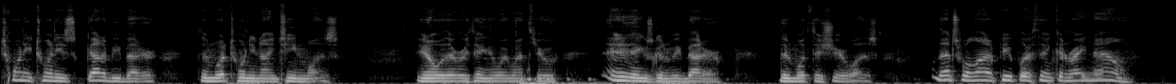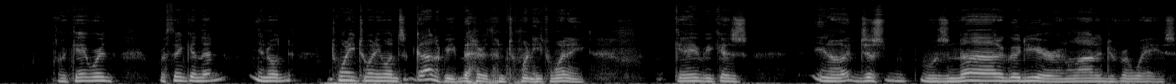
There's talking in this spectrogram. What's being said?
2020's got to be better than what 2019 was. You know, with everything that we went through, anything's going to be better than what this year was. That's what a lot of people are thinking right now. Okay, we're we're thinking that you know 2021's got to be better than 2020. Okay, because you know it just was not a good year in a lot of different ways.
